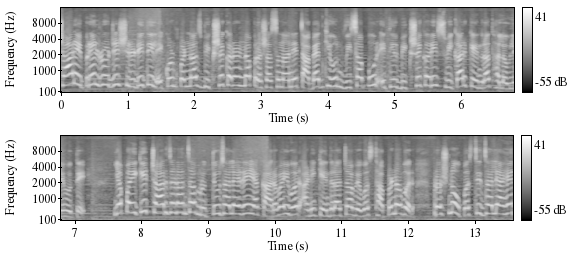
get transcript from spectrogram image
चार एप्रिल रोजी शिर्डीतील एकोणपन्नास भिक्षेकरांना प्रशासनाने ताब्यात घेऊन विसापूर येथील भिक्षेकरी स्वीकार केंद्रात हलवले होते. यापैकी चार जणांचा मृत्यू झाल्याने या कारवाईवर आणि केंद्राच्या व्यवस्थापनावर प्रश्न उपस्थित झाले आहेत.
